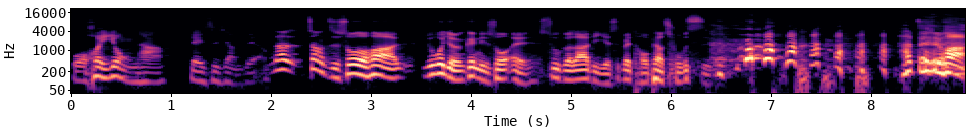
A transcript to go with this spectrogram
我会用它，类似像这样。那这样子说的话，如果有人跟你说，哎、欸，苏格拉底也是被投票处死的，他这句话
